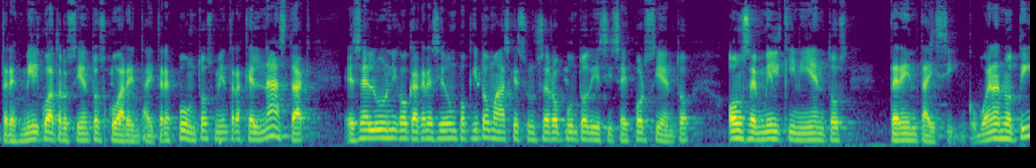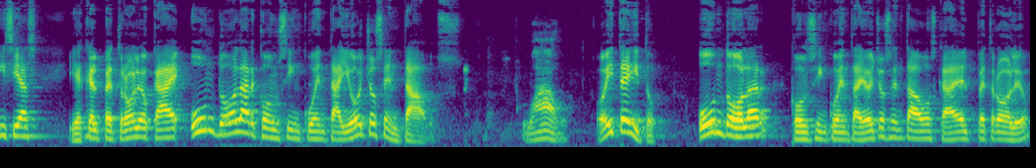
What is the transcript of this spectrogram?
3.443 puntos, mientras que el Nasdaq es el único que ha crecido un poquito más, que es un 0.16%, 11.535. Buenas noticias, y es que el petróleo cae un dólar con 58 centavos. ¡Wow! ¿Oíste, Hito? Un dólar con 58 centavos cae el petróleo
